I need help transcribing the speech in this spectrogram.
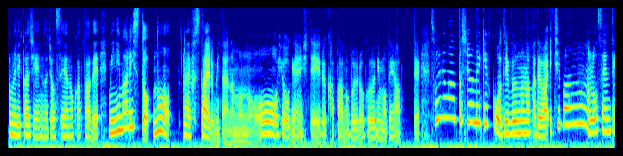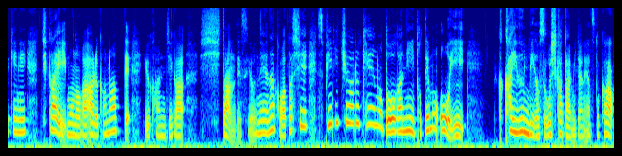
アメリカ人の女性の方でミニマリストのライフスタイルみたいなものを表現している方の Vlog にも出会ってそれが私はね結構自分の中では一番路線的に近いものがあるかなっていう感じがしたんですよね。なんか私スピリチュアル系の動画にとても多い開運日の過ごし方みたいなやつとか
